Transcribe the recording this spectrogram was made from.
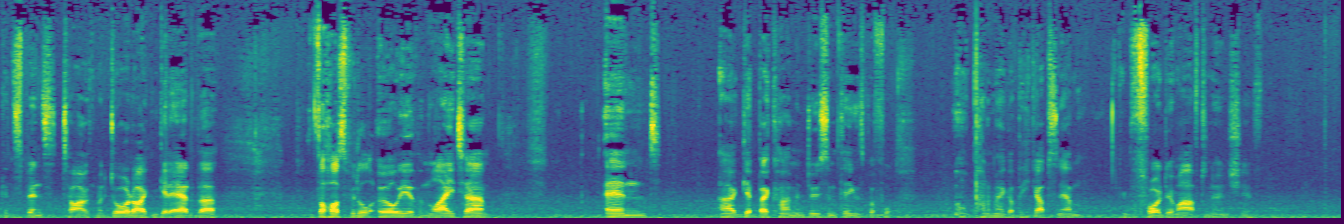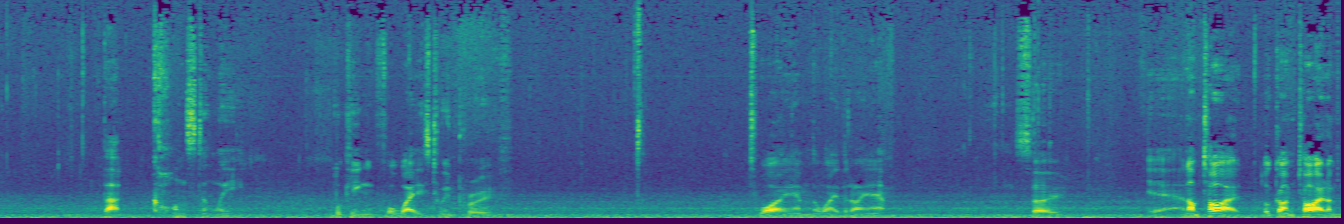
I can spend some time with my daughter. I can get out of the, the hospital earlier than later and uh, get back home and do some things before. Oh, pardon me, I got the hiccups now. Before I do my afternoon shift. But constantly looking for ways to improve. It's why I am the way that I am. So, yeah, and I'm tired. Look, I'm tired. I'm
